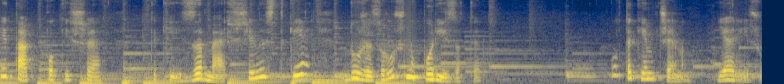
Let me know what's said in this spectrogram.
І так, поки ще такі замерзші листки, дуже зручно порізати. Ось таким чином я ріжу.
